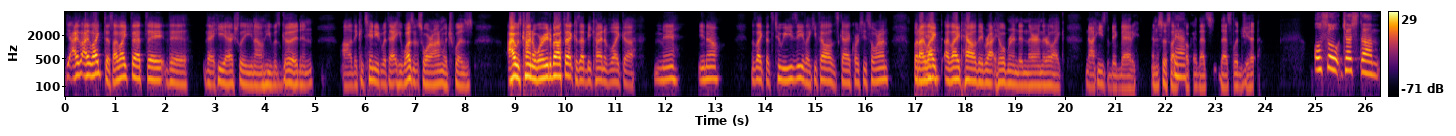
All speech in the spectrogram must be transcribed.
yeah, I, I like this. I like that they the that he actually, you know, he was good and uh they continued with that. He wasn't Sauron, which was I was kind of worried about that because that'd be kind of like a meh, you know. Was like that's too easy. Like he fell out of the sky, of course he's Sauron. But I yeah. liked I liked how they brought Halbrand in there and they're like, nah, he's the big baddie. And it's just like, yeah. okay, that's that's legit. Also, just um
